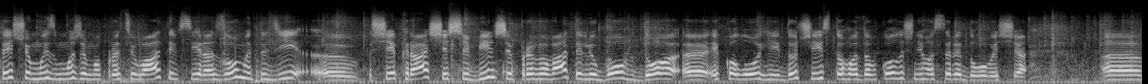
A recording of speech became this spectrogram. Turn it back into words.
Те, що ми зможемо працювати всі разом, і тоді е, ще краще, ще більше прививати любов до екології, до чистого довколишнього середовища. Е,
